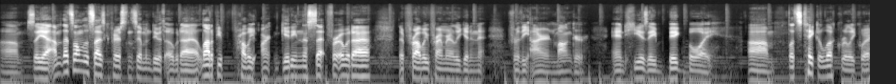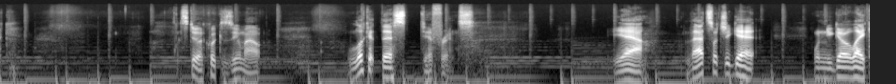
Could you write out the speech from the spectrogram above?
Um, so yeah, I'm, that's all the size comparisons I'm going to do with Obadiah. A lot of people probably aren't getting this set for Obadiah. They're probably primarily getting it for the Ironmonger. And he is a big boy. Um, let's take a look really quick. Let's do a quick zoom out. Look at this difference. Yeah, that's what you get when you go like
